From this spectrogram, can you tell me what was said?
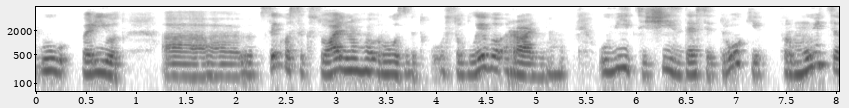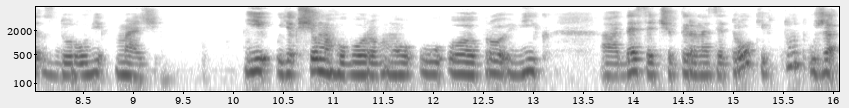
у період психосексуального розвитку, особливо раннього. У віці 6-10 років формуються здорові межі. І якщо ми говоримо у, про вік 10-14 років, тут уже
